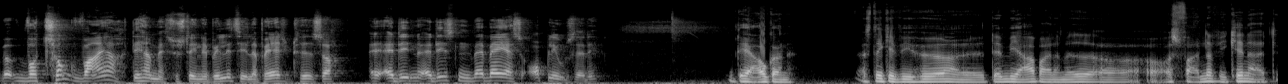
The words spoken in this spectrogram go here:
hvor, tungt vejer det her med sustainability eller bæredygtighed så? Er, det, er det sådan, hvad, hvad er jeres oplevelse af det? Det er afgørende. Altså det kan vi høre øh, dem, vi arbejder med, og, og også fra andre, vi kender, at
